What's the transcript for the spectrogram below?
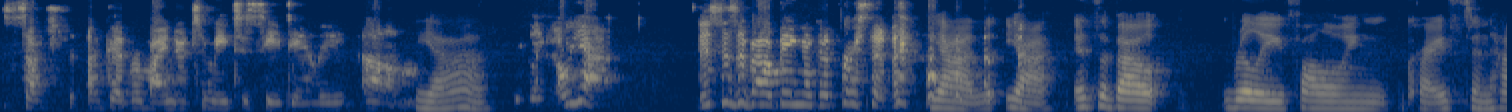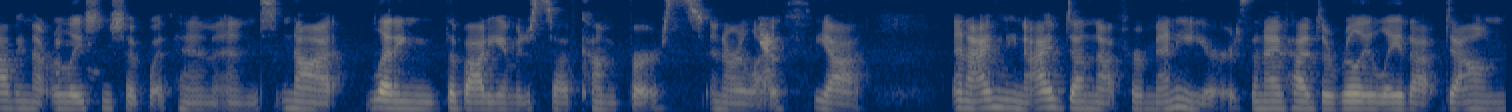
such a good reminder to me to see daily. Um, Yeah. like, oh yeah, this is about being a good person. Yeah. Yeah. It's about really following Christ and having that relationship with him and not letting the body image stuff come first in our life. Yeah. And I mean, I've done that for many years and I've had to really lay that down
